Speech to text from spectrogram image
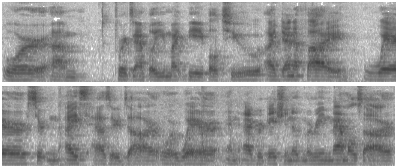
Or, um, for example, you might be able to identify where certain ice hazards are or where an aggregation of marine mammals are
